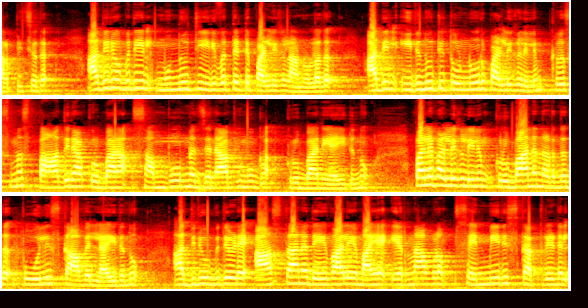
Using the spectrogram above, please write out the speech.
അർപ്പിച്ചത്. അതിരൂപതയിൽ മുന്നൂറ്റി ഇരുപത്തെട്ട് പള്ളികളാണുള്ളത്. അതിൽ ഇരുന്നൂറ്റി തൊണ്ണൂറ് പള്ളികളിലും ക്രിസ്മസ് പാതിര കുർബാന സമ്പൂർണ ജനാഭിമുഖ കുർബാനയായിരുന്നു. പല പള്ളികളിലും കുർബാന നടന്നത് പോലീസ് കാവലിലായിരുന്നു. അതിരൂപതയുടെ ആസ്ഥാന ദേവാലയമായ Ernakulam saint Mary's cathedral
